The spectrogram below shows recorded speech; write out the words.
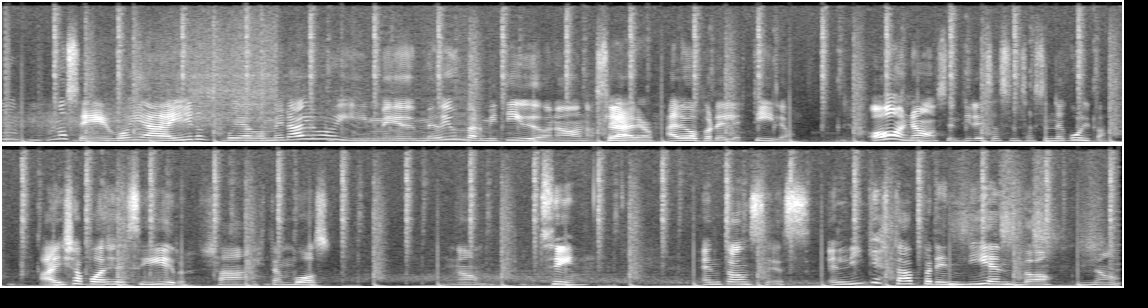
Mm, No sé, voy a ir, voy a comer algo y me, me doy un permitido, ¿no? No sé. Claro. Algo por el estilo. O no, sentir esa sensación de culpa. Ahí ya podés decidir, ya está en vos. ¿No? Sí. Entonces, el niño está aprendiendo, ¿no?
